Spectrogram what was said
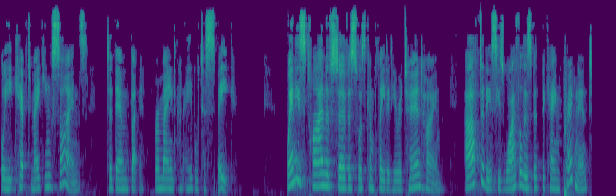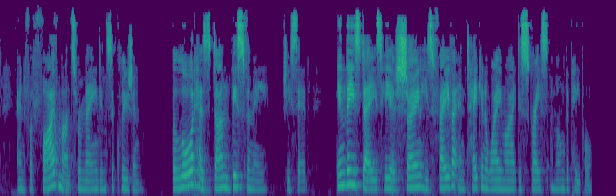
for he kept making signs to them but remained unable to speak. When his time of service was completed, he returned home. After this, his wife Elizabeth became pregnant and for five months remained in seclusion. The Lord has done this for me she said. In these days he has shown his favour and taken away my disgrace among the people.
